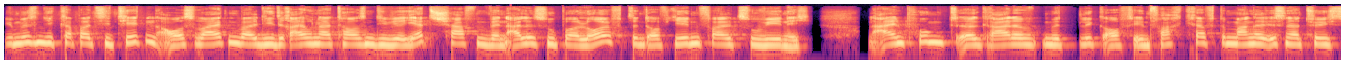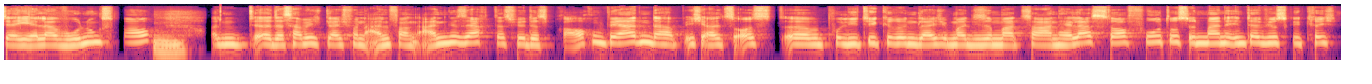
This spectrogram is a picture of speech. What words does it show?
wir müssen die Kapazitäten ausweiten, weil die 300.000, die wir jetzt schaffen, wenn alles super läuft, sind auf jeden Fall zu wenig. Und ein Punkt, äh, gerade mit Blick auf den Fachkräftemangel, ist natürlich serieller Wohnungsbau. Mhm. Und äh, das habe ich gleich von Anfang an gesagt, dass wir das brauchen werden. Da habe ich als Ostpolitikerin gleich immer diese Marzahn-Hellersdorf-Fotos in meine Interviews gekriegt.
